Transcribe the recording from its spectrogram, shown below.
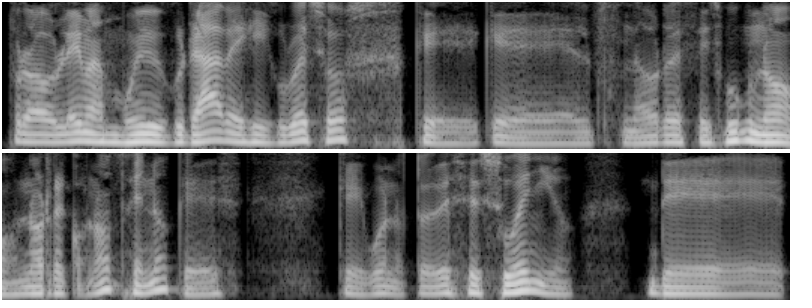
problemas muy graves y gruesos que, que el fundador de Facebook no, no reconoce, ¿no? Que es que bueno, todo ese sueño de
